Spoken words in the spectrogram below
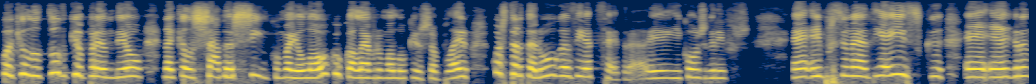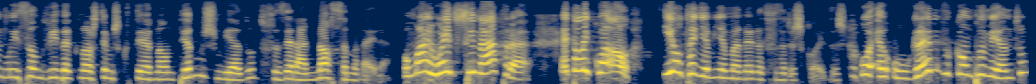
com aquilo tudo que aprendeu naquele chá das 5 meio louco, com a lebre maluca e o chapeleiro, com as tartarugas e etc. E, e com os grifos. É, é, impressionante e é isso que é, é, a grande lição de vida que nós temos que ter, não termos medo de fazer à nossa maneira. O My Way do Sinatra é tal e qual. E eu tenho a minha maneira de fazer as coisas. O, é, o, grande complemento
